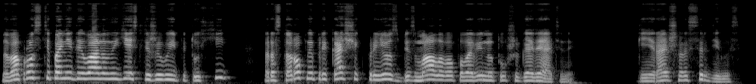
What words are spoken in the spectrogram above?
На вопрос Степаниды Ивановны, есть ли живые петухи, Расторопный приказчик принес без малого половину туши говядины. Генеральша рассердилась.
